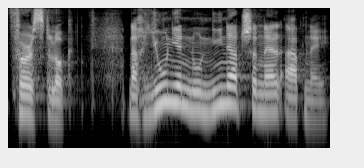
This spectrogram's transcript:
First Look. Nach Union nun Nina Chanel Abney.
